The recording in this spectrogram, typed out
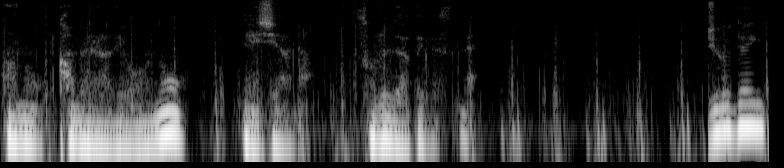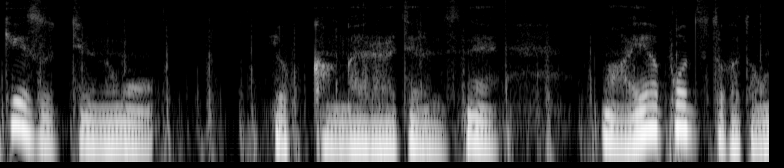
あのカメラ用のネジ穴。それだけですね。充電ケースっていうのもよく考えられてるんですね。まあ AirPods とかと同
